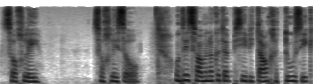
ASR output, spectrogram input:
So ein bisschen so. So. Und jetzt fangen wir noch etwas ein bei Danke 1000.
